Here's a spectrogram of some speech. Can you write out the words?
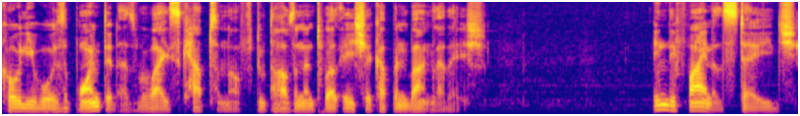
Kohli was appointed as vice captain of 2012 Asia Cup in Bangladesh. In the final stage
